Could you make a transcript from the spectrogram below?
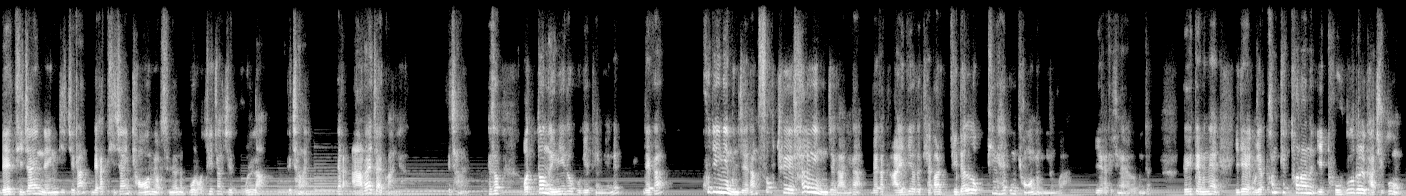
내 디자인 language랑 내가 디자인 경험이 없으면 뭘 어떻게 할지 몰라. 그렇잖아요. 내가 알아야지 할거 아니야. 그렇잖아요. 그래서 어떤 의미로 보게 되면은 내가 코딩의 문제랑 소프트웨어 사용의 문제가 아니라 내가 아이디어를 개발, developing 해본 경험이 없는 거야. 이해가 되시나요 여러분들? 그렇기 때문에 이게 우리가 컴퓨터라는 이 도구를 가지고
